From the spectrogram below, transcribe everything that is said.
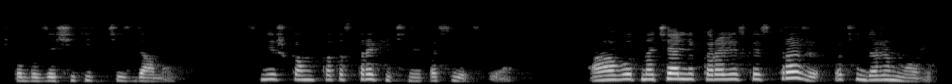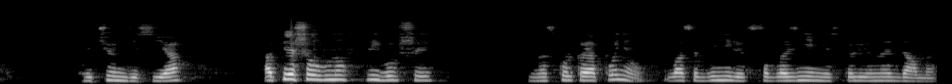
чтобы защитить честь дамы. Слишком катастрофичные последствия. А вот начальник королевской стражи очень даже может. При чем здесь я? Опешил вновь прибывший. Насколько я понял, вас обвинили в соблазнении столь юной дамы.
